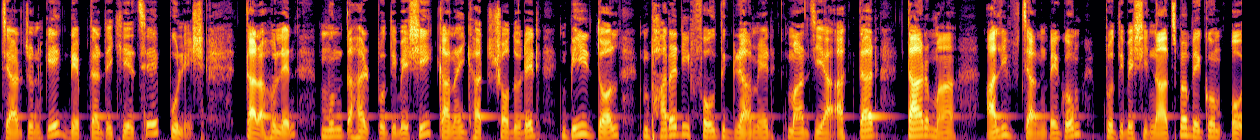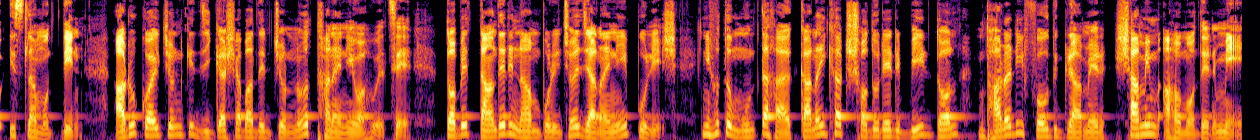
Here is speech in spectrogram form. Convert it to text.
চারজনকে গ্রেপ্তার দেখিয়েছে পুলিশ। তারা হলেন মুনতাহার প্রতিবেশী কানাইঘাট সদরের বীরদল ভারারি ফৌদ গ্রামের মার্জিয়া আক্তার, তার মা আলিফ জান বেগম, প্রতিবেশী নাজমা বেগম ও ইসলাম উদ্দিন আরও কয়েকজনকে জিজ্ঞাসাবাদের জন্য থানায় নেওয়া হয়েছে। তবে তাঁদের নাম পরিচয় জানায়নি পুলিশ। নিহত মুনতাহা কানাইঘাট সদরের বীরদল ভারারি ফৌদ গ্রামের শামীম আহমদের মেয়ে।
